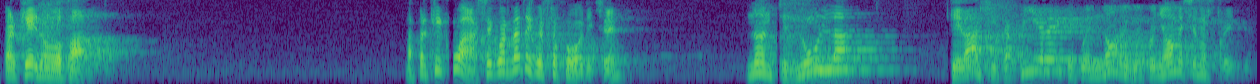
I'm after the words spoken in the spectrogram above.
Perché non l'ho fatto? Ma perché qua, se guardate questo codice, non c'è nulla che lasci capire che quel nome e quel cognome siano stringhe.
